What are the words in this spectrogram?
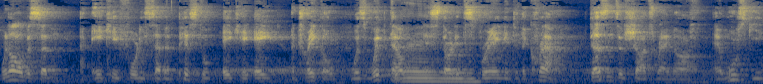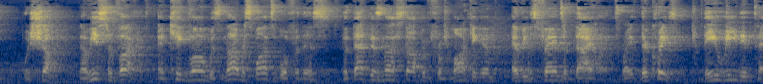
when all of a sudden an AK-47 pistol, aka a Draco, was whipped out and started spraying into the crowd. Dozens of shots rang off, and Wooski was shot. Now he survived, and King Von was not responsible for this, but that does not stop him from mocking him. Every his fans are diehards, right? They're crazy. They read into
